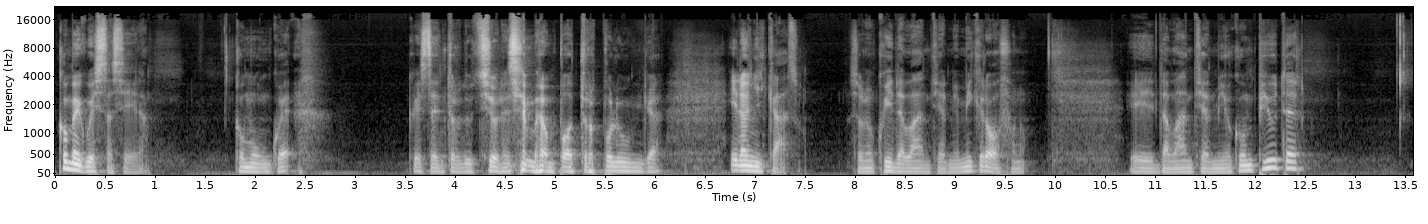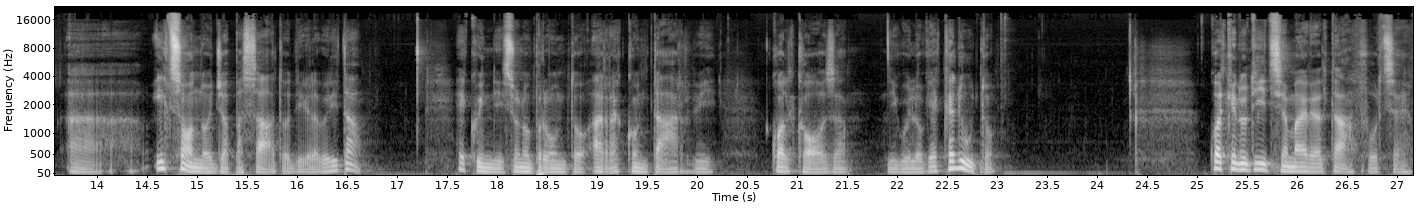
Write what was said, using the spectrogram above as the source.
come questa sera. Comunque, questa introduzione sembra un po' troppo lunga. In ogni caso, sono qui davanti al mio microfono e davanti al mio computer. Uh, il sonno è già passato, a dire la verità, e quindi sono pronto a raccontarvi qualcosa di quello che è accaduto. Qualche notizia, ma in realtà forse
